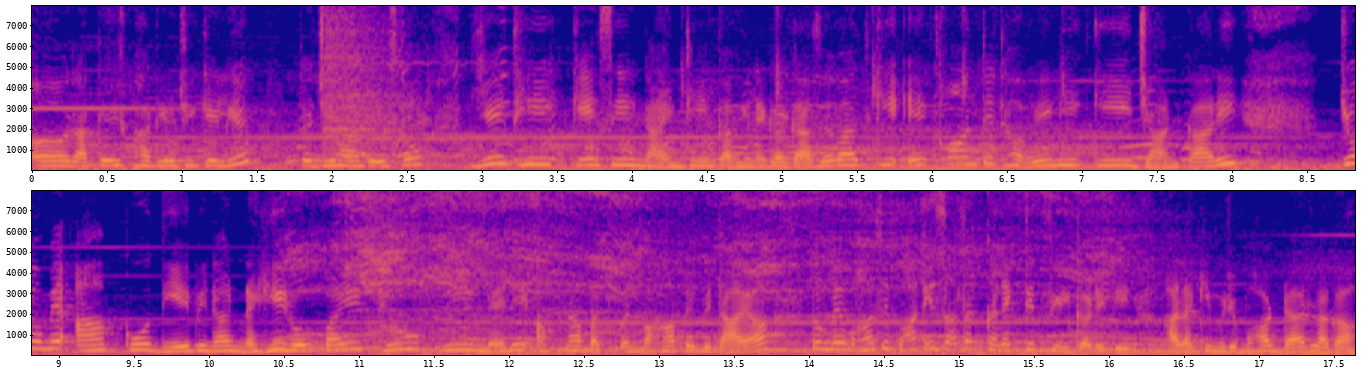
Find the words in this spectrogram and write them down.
राकेश भाटिया जी के लिए। तो जी हाँ दोस्तों, ये थी के सी नाइनटीन कवीनगर गाज़ियाबाद की एक हॉन्टेड हवेली की जानकारी। जो मैं आपको दिए बिना नहीं रोक पाई क्योंकि मैंने अपना बचपन वहाँ पे बिताया तो मैं वहाँ से बहुत ही ज़्यादा कनेक्टेड फील कर रही थी। हालाँकि मुझे बहुत डर लगा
